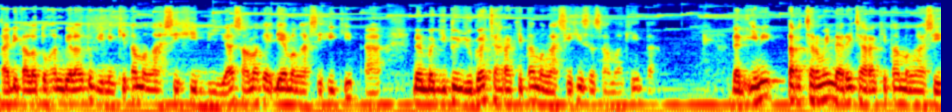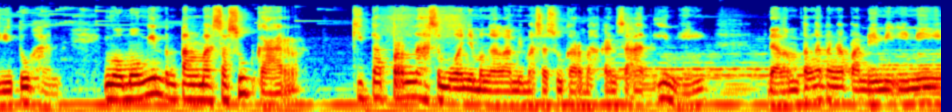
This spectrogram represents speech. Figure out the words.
Tadi kalau Tuhan bilang tuh gini, kita mengasihi dia sama kayak dia mengasihi kita dan begitu juga cara kita mengasihi sesama kita. Dan ini tercermin dari cara kita mengasihi Tuhan. Ngomongin tentang masa sukar, kita pernah semuanya mengalami masa sukar bahkan saat ini dalam tengah-tengah pandemi ini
